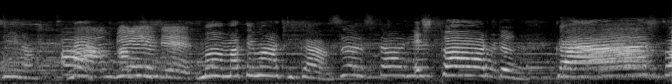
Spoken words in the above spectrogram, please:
Sì, cucina. Ma ambiente! Ma matematica. storia e sport! Camspod!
